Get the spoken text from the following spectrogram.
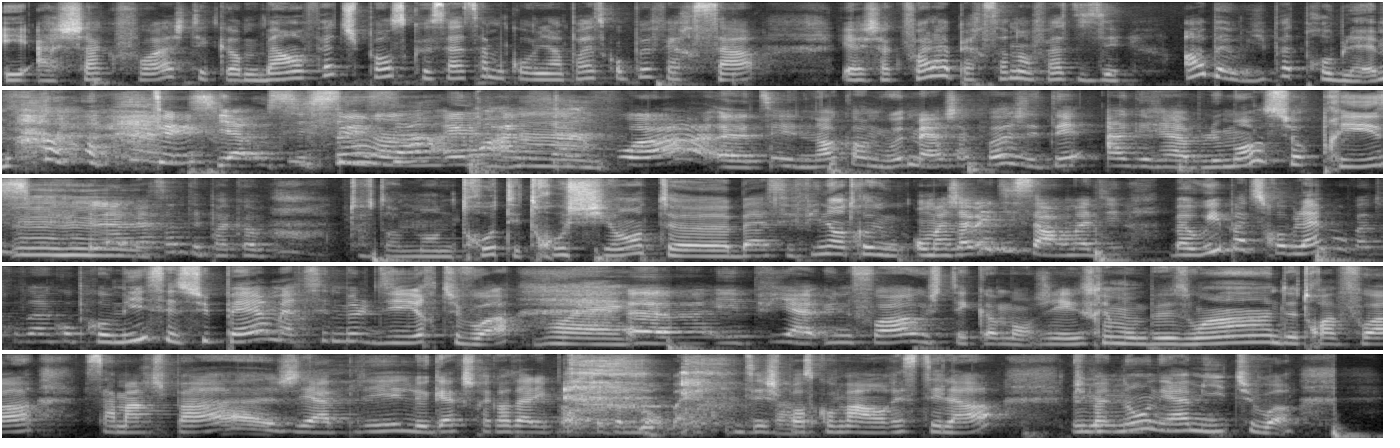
Et à chaque fois, j'étais comme, ben en fait, je pense que ça, ça me convient pas. Est-ce qu'on peut faire ça? Et à chaque fois, la personne en face disait, ah ben oui, pas de problème. Il y a aussi ça. c'est ça. hein. Et moi, à chaque fois, euh, tu sais, knock on wood, mais à chaque fois, j'étais agréablement surprise. Mhm. La personne n'était pas comme, Oh, toi t'en demandes trop, t'es trop chiante, euh, bah c'est fini entre nous. On m'a jamais dit ça, on m'a dit, bah oui, pas de problème, on va trouver un compromis, c'est super, merci de me le dire, tu vois. Ouais. Euh, et puis il y a une fois où j'étais comme, bon, j'ai exprimé mon besoin, deux, trois fois, ça marche pas, j'ai appelé le gars que je fréquentais à l'époque, j'étais comme, bon, bah écoutez, je pense qu'on va en rester là. Puis maintenant on est amis, tu vois.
